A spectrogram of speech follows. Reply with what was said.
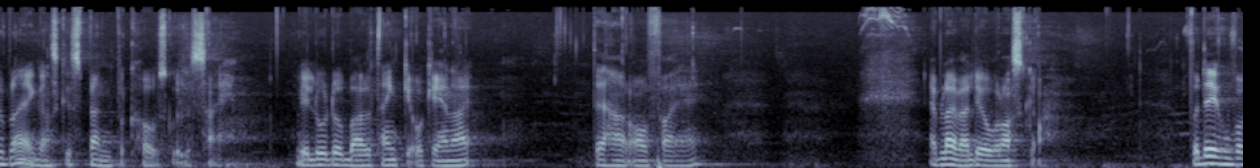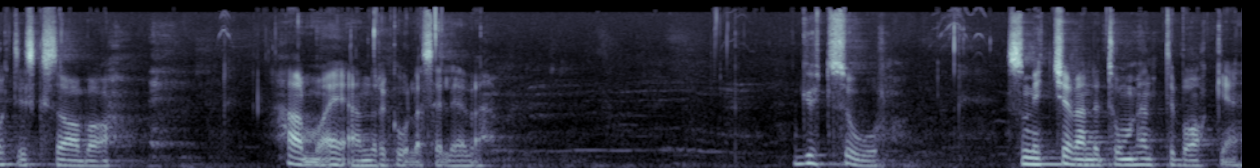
Da ble jeg ganske spent på hva hun skulle si. Ville hun da bare tenke ok, nei, det her avfeier jeg. Jeg ble veldig overraska. For det hun faktisk sa, var her må jeg endre hvordan jeg lever. Guds ord, som ikke vender tomhendt tilbake,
